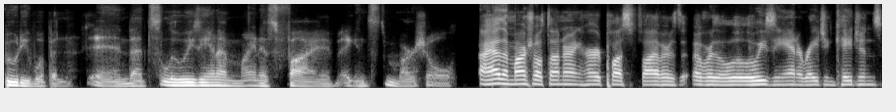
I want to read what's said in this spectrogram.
booty whooping. And that's Louisiana minus five against Marshall. I have the Marshall Thundering Herd plus five over the, over the Louisiana Raging Cajuns.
